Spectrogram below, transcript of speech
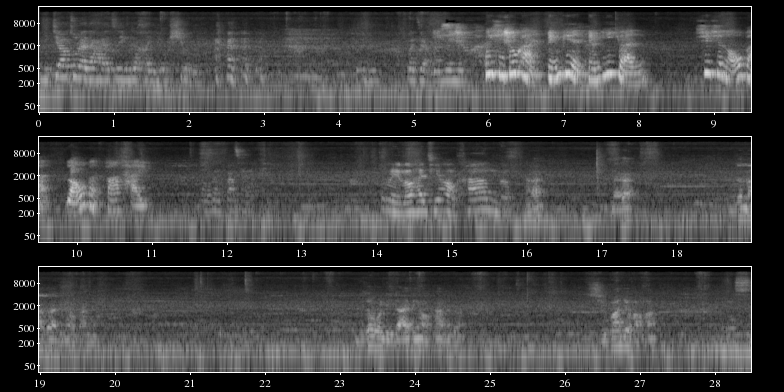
你教出来的孩子应该很优秀的。我讲了，妹妹。微信收款零点零一元，谢谢老板，老板发财。老板发财。这美人还挺好看的。啊？哪个？你这哪个还挺好看的？你说我理的还挺好看的是吧？喜欢就好啊。不是，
